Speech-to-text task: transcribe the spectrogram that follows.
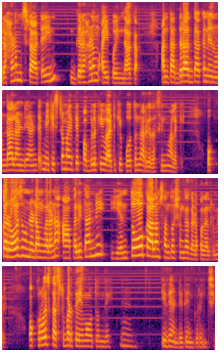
గ్రహణం స్టార్ట్ అయిన గ్రహణం అయిపోయిన దాకా. అంత అర్ధరాత్రి దాకా నేను ఉండాలండి అంటే మీకు ఇష్టమైతే పబ్బులకి వాటికి పోతున్నారు కదా సినిమాలకి. ఒక్క రోజు ఉండడం వలన ఆ ఫలితాన్ని ఎంతో కాలం సంతోషంగా గడపగలరు మీరు. ఒక్క రోజు కష్టపడితే ఏమవుతుంది? ఇదే అండి దీని గురించి.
